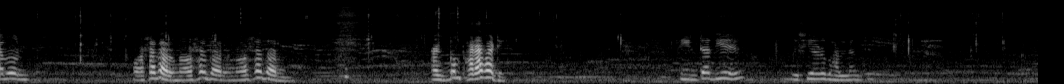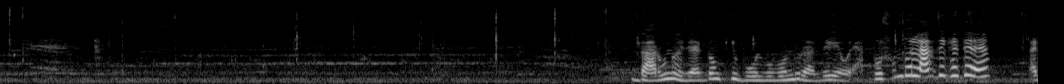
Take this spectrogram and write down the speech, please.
কেমন? অসাধারণ অসাধারণ অসাধারণ। একদম ফাটাফাটি। তিলটা দিয়ে বেশি আরও ভালো লাগছে। দারুণ হয়েছে একদম কি বলব বন্ধুরা যে এত সুন্দর লাগছে খেতে আর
